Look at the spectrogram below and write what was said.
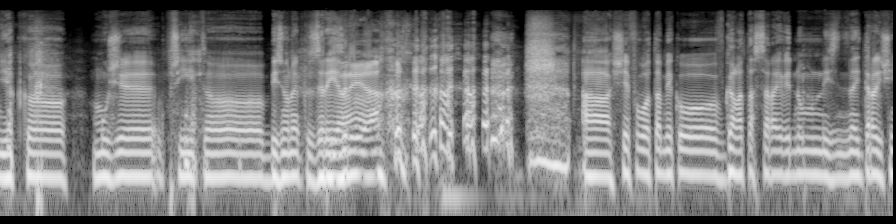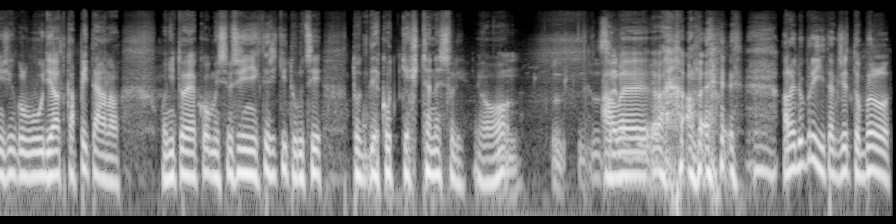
jak může přijít uh, bizonek z Ria, z Ria. a šéfovat tam jako v Galatasaray v jednom z nejtradičnějších klubů dělat kapitána. Oni to jako, myslím si, že někteří ti Turci to jako těžce nesli, jo. Hmm. Ale, ale, ale dobrý, takže to byl,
